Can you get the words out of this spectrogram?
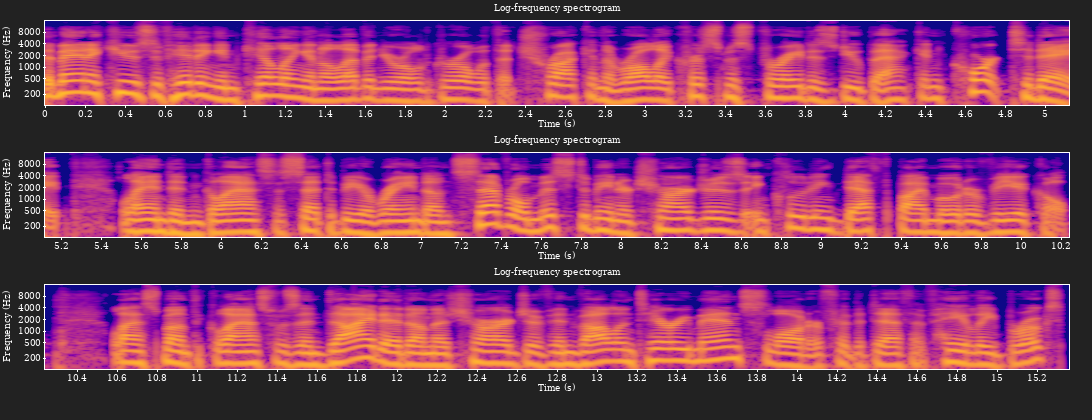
The man accused of hitting and killing an 11 year old girl with a truck in the Raleigh Christmas parade is due back in court today. Landen Glass is set to be arraigned on several misdemeanor charges, including death by motor vehicle. Last month, Glass was indicted on a charge of involuntary manslaughter for the death of Hailey Brooks.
